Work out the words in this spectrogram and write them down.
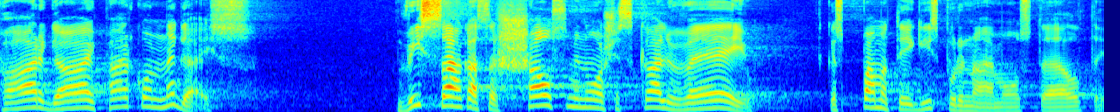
pāri gāja pērkona negaiss. Viss sākās ar šausminoši skaļu vēju, kas pamatīgi izpurināja mūsu telti.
